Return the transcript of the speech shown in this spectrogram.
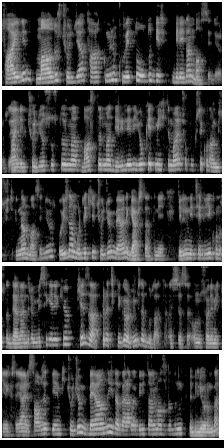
failin mağdur çocuğa tahakkümünün kuvvetli olduğu bir bireyden bahsediyoruz. Yani Aynen. çocuğu susturma, bastırma, delilleri yok etme ihtimali çok yüksek olan bir suç tipinden bahsediyoruz. O yüzden buradaki çocuğun beyanı gerçekten hani delil niteliği konusunda değerlendirilmesi gerekiyor. Keza pratikte gördüğümüz de bu zaten açıkçası onu söylemek gerekirse. Yani savcılık diyelim ki çocuğun beyanıyla beraber bir iddianame hazırladığını da biliyorum ben.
